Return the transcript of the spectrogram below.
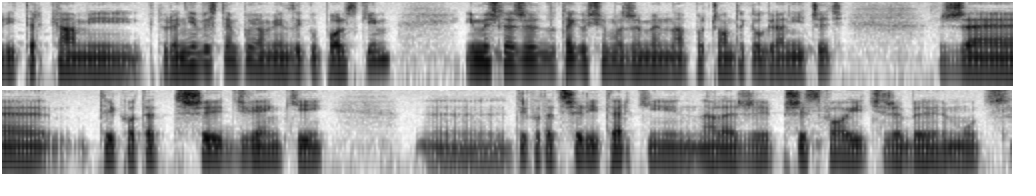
literkami, które nie występują w języku polskim i myślę, że do tego się możemy na początek ograniczyć, że tylko te trzy dźwięki, yy, tylko te trzy literki należy przyswoić, żeby móc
